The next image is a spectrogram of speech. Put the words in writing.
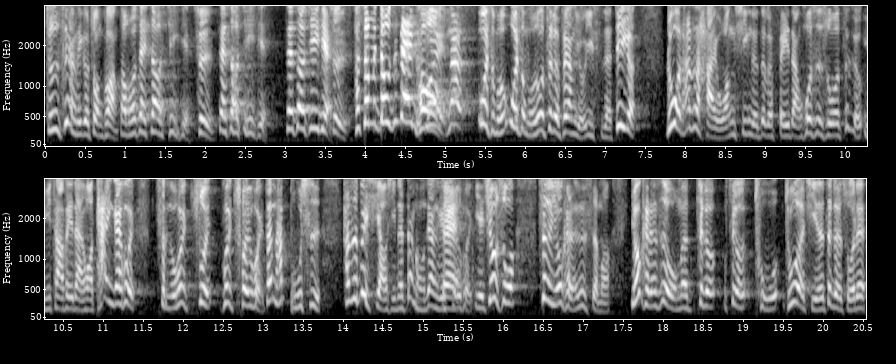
就是这样的一个状况。导播再照近一点，是再照近一点，再照近一点，是它上面都是弹孔。对，那为什么为什么我说这个非常有意思呢？第一个。如果它是海王星的这个飞弹，或是说这个鱼叉飞弹的话，它应该会整个会坠会摧毁，但它不是，它是被小型的弹孔这样一个摧毁。也就是说，这个有可能是什么？有可能是我们这个这个土土耳其的这个所谓的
